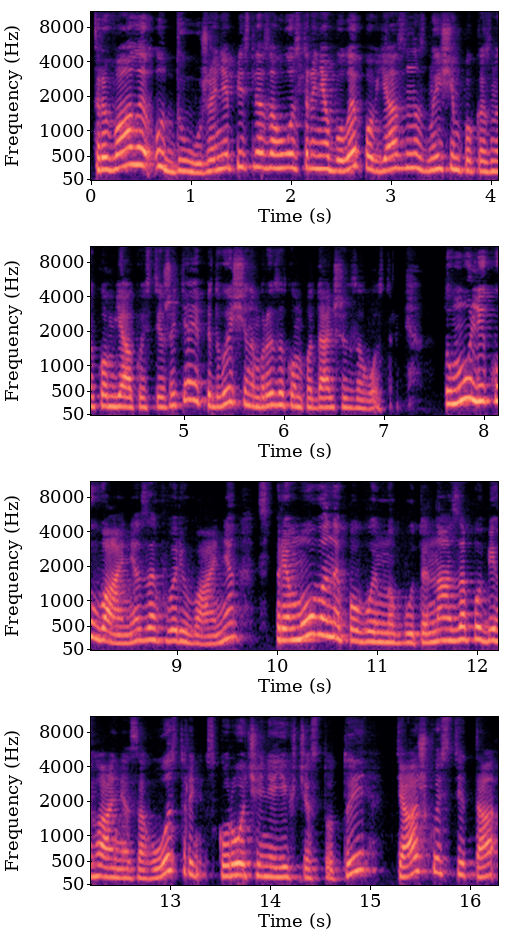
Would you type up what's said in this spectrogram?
Тривале одужання після загострення було пов'язане з нижчим показником якості життя і підвищеним ризиком подальших загострень. Тому лікування захворювання спрямоване повинно бути на запобігання загострень, скорочення їх частоти, тяжкості та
